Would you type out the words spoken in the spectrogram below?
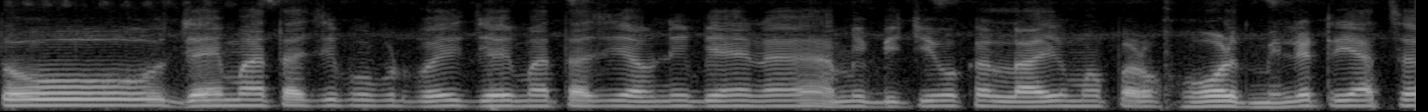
તો જય માતાજી પોપટભાઈ, જય માતાજી, અવની બેન, અમે બીજી વખત લાઈવમાં પણ હોળ મિલેટ રહ્યા છે.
